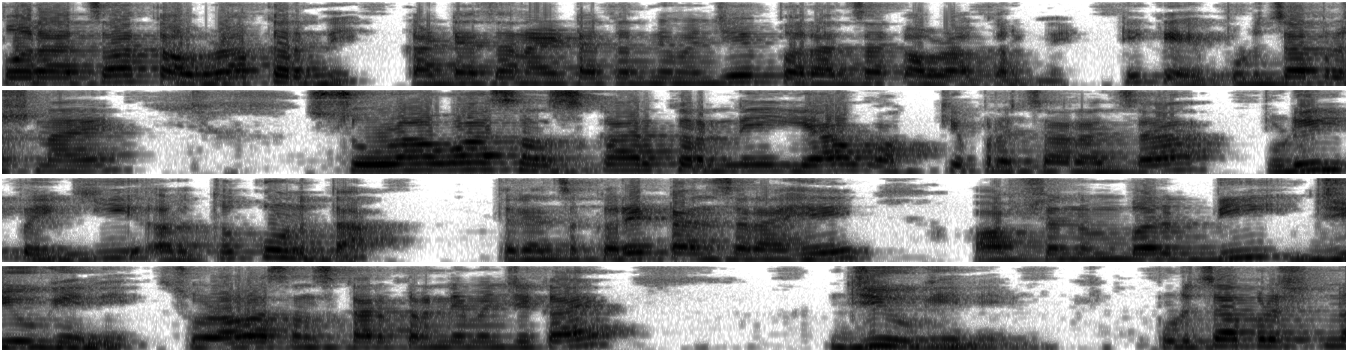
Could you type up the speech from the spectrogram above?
पराचा कावळा करणे. काट्याचा नायटा करणे म्हणजे पराचा कावळा करणे. ठीक आहे पुढचा प्रश्न आहे सोळावा संस्कार करणे या वाक्य प्रचाराचा पुढील पैकी अर्थ कोणता? तर याचं करेक्ट आन्सर आहे ऑप्शन नंबर बी जीव घेणे. सोळावा संस्कार करणे म्हणजे काय? जीव घेणे. पुढचा प्रश्न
